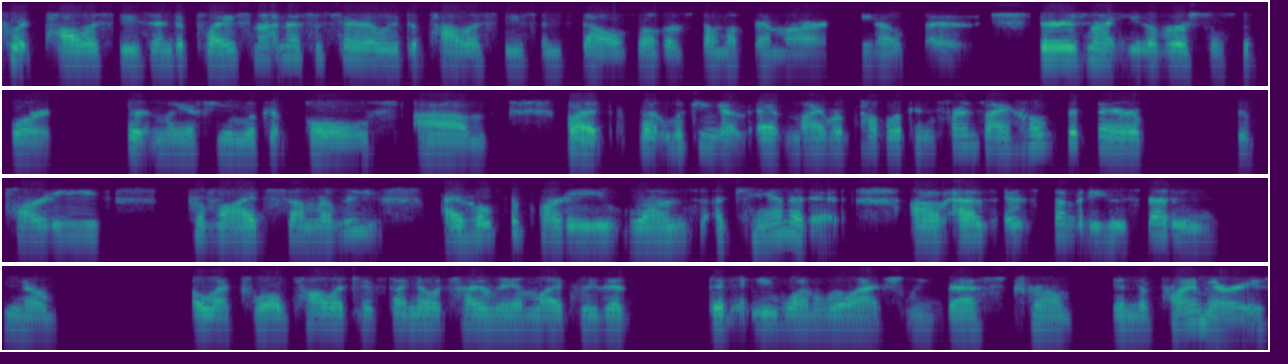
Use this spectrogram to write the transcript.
put policies into place, not necessarily the policies themselves, although some of them are, you know, uh, there is not universal support. Certainly, if you look at polls, um, but but looking at, at my Republican friends, I hope that their the party provides some relief. I hope the party runs a candidate. Um, as as somebody who studies, you know, electoral politics, I know it's highly unlikely that that anyone will actually best Trump in the primaries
